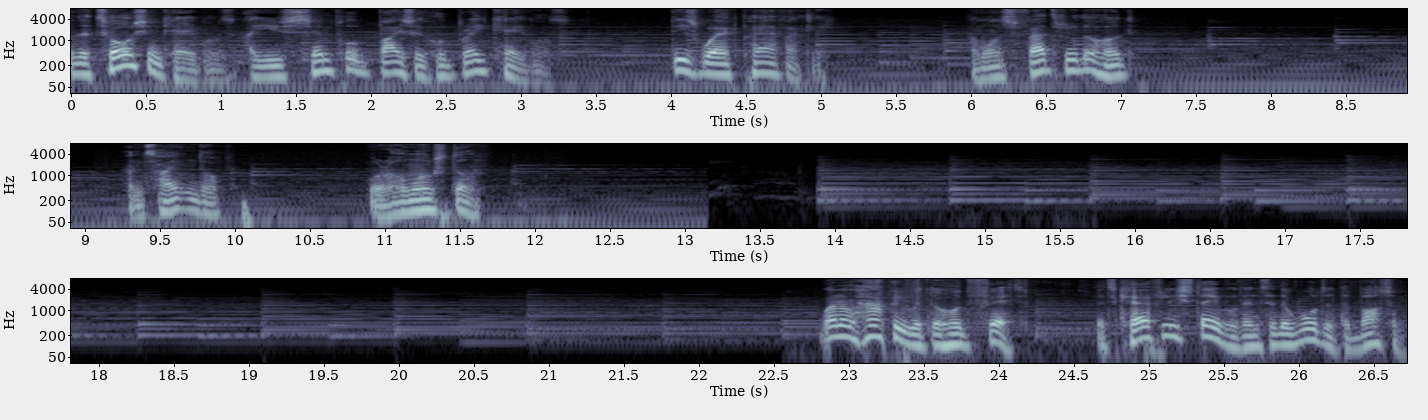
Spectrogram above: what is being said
For the torsion cables, I use simple bicycle brake cables. These work perfectly, and once fed through the hood and tightened up, we're almost done. When I'm happy with the hood fit, it's carefully stapled into the wood at the bottom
